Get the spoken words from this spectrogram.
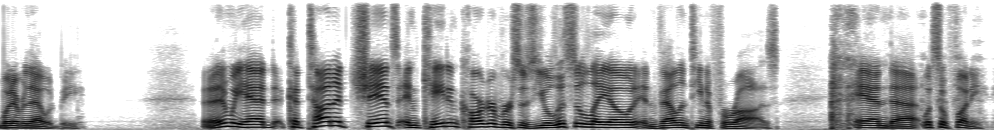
whatever that would be. And then we had Katana Chance and Kayden Carter versus Yulisa Leon and Valentina Feroz. And uh, what's so funny?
